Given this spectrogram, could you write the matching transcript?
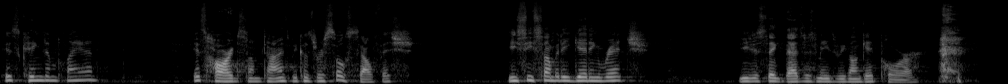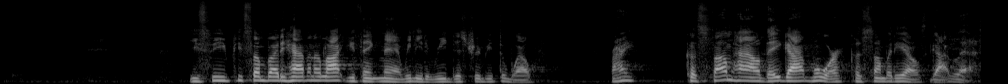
His kingdom plan is hard sometimes because we're so selfish. You see somebody getting rich, you just think that just means we're going to get poorer. you see somebody having a lot, you think, man, we need to redistribute the wealth, right? Because somehow they got more because somebody else got less.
